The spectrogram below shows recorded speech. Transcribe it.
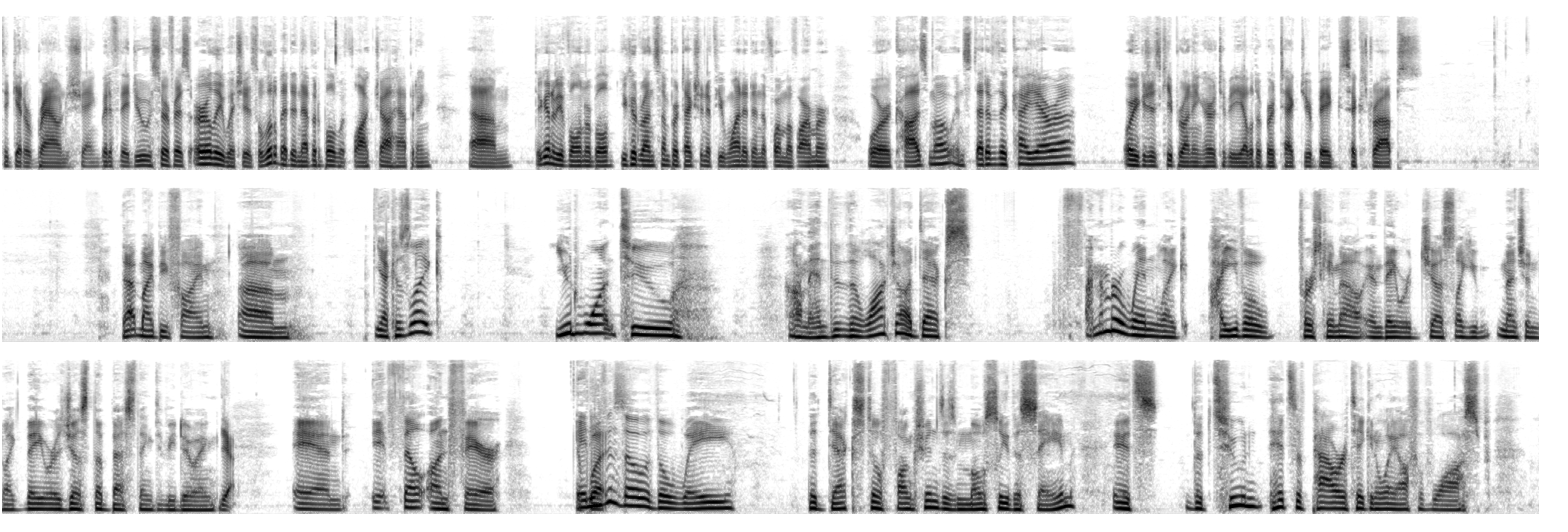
to get around Shang. But if they do surface early, which is a little bit inevitable with Lockjaw happening, um, they're going to be vulnerable. You could run some protection if you wanted in the form of armor or Cosmo instead of the Caiera, or you could just keep running her to be able to protect your big six drops. that might be fine. Um, yeah, because like you'd want to. Oh man, the, the Lockjaw decks. I remember when like High Evo first came out, and they were just like you mentioned, like they were just the best thing to be doing. Yeah. and it felt unfair. It and even though the way the deck still functions is mostly the same, it's the two hits of power taken away off of Wasp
